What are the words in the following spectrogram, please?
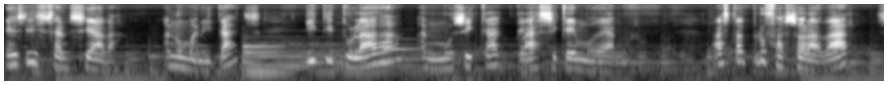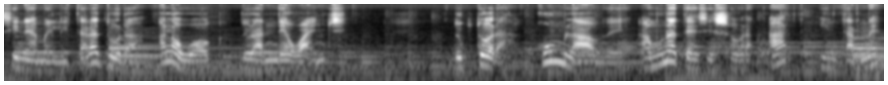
és llicenciada en Humanitats i titulada en Música Clàssica i Moderna. Ha estat professora d'Art, Cinema i Literatura a la UOC durant 10 anys. Doctora cum laude amb una tesi sobre art i internet,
